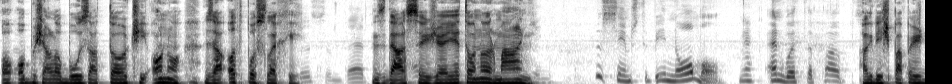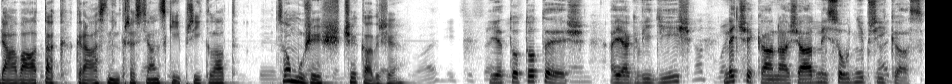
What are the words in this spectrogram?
o obžalobu za to či ono, za odposlechy. Zdá se, že je to normální. A když papež dává tak krásný křesťanský příklad, co můžeš čekat, že? Je to totéž a jak vidíš, nečeká na žádný soudní příkaz.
